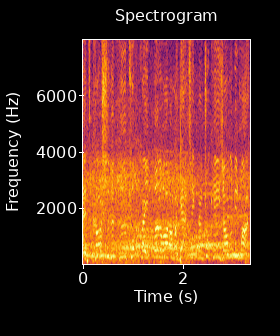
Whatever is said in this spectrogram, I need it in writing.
Evet karşılıklı top kayıpları var ama gerçekten çok heyecanlı bir maç.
